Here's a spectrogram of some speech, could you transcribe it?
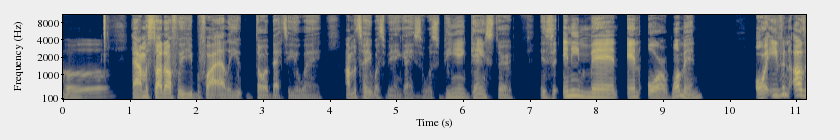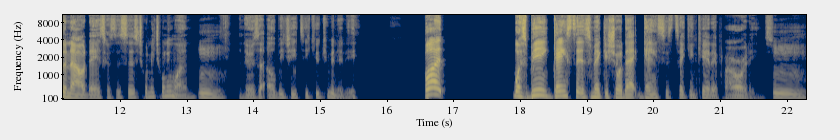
Oh. And I'm gonna start off with you before I alley you throw it back to your way. I'm gonna tell you what's being gangster. What's being gangster is any man and or woman, or even other nowadays, because this is 2021. Mm. and There's a LGBTQ community, but what's being gangster is making sure that gangster is taking care of their priorities. Mm.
